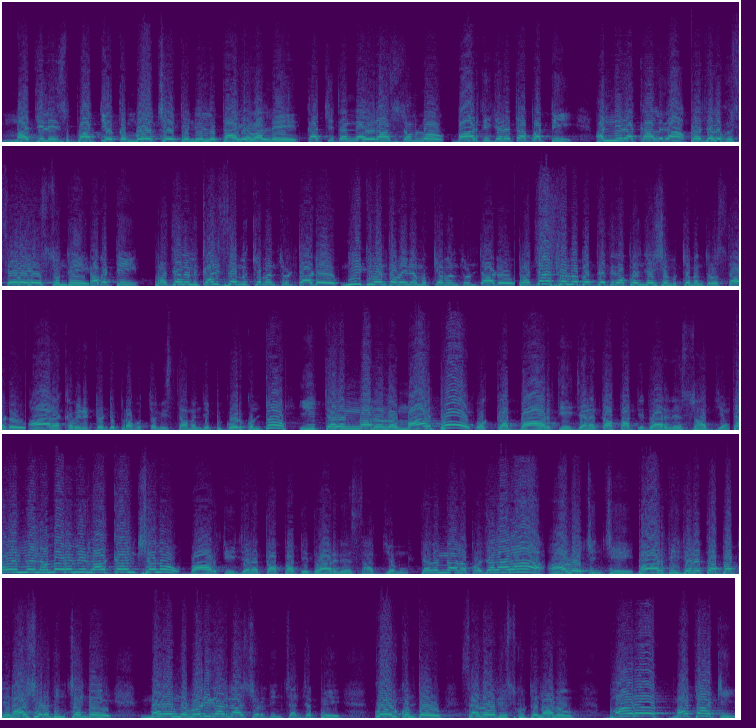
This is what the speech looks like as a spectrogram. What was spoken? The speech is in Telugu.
మజ్లిస్ పార్టీ యొక్క మోచేతి నీళ్ళు తాగే వాళ్ళే. ఖచ్చితంగా ఈ రాష్ట్రంలో భారతీయ జనతా పార్టీ అన్ని రకాలుగా ప్రజలకు సేవ చేస్తుంది. కాబట్టి ప్రజలను కలిసే ముఖ్యమంత్రి ఉంటాడు నీతివంతమైన ముఖ్యమంత్రి ఉంటాడు ప్రజాస్వామ్య పద్ధతిగా పనిచేసే ముఖ్యమంత్రి వస్తాడు. ఆ రకమైనటువంటి ప్రభుత్వం ఇస్తామని చెప్పి కోరుకుంటూ ఈ తెలంగాణలో మార్పు ఒక్క భారతీయ జనతా పార్టీ ద్వారానే సాధ్యం. తెలంగాణ అమరవీరుల ఆకాంక్షలు భారతీయ జనతా పార్టీ ద్వారానే సాధ్యము. తెలంగాణ ప్రజలారా ఆలోచించి భారతీయ జనతా పార్టీని ఆశీర్వదించండి. నరేంద్ర మోడీ గారిని ఆశీర్వదించని చెప్పి కోరుకుంటూ సెలవు తీసుకుంటున్నాను. భారత్ మాతాకి.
